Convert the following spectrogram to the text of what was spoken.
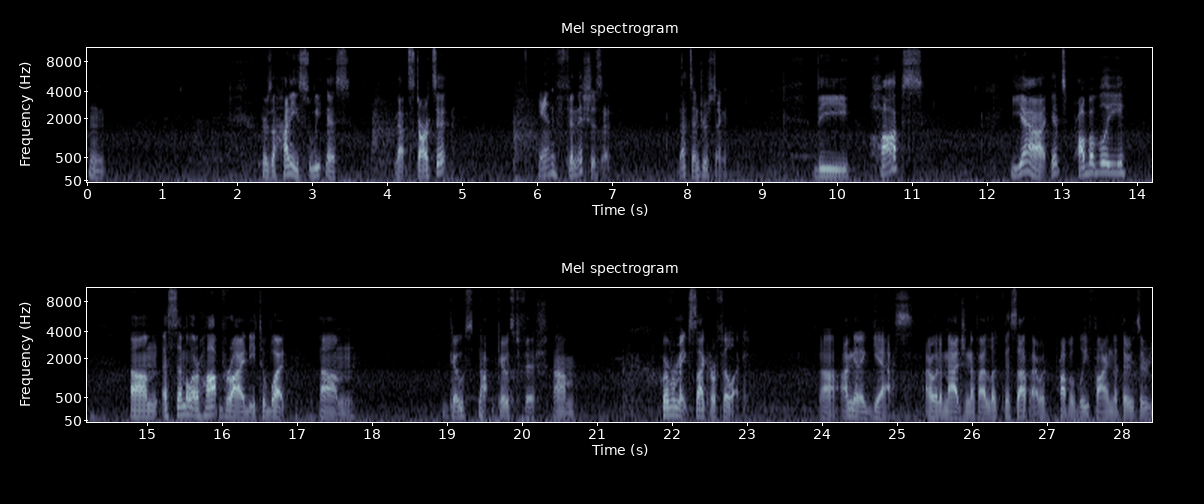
Hmm. There's a honey sweetness that starts it and finishes it. That's interesting. The hops, yeah, it's probably um, a similar hop variety to what um, Ghost, not Ghost Fish, um, whoever makes Psychrophilic. Uh, I'm gonna guess. I would imagine if I looked this up, I would probably find that those are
